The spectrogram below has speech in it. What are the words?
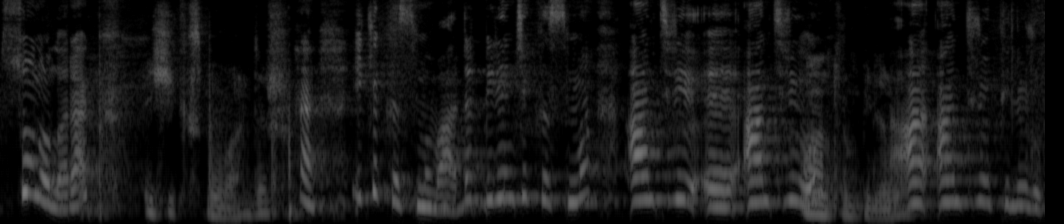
Son olarak İki kısmı vardır. Ha, iki kısmı vardır. Birinci kısmı antri, e, anterior, Antrum pilorum. a- anterior pilorum,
